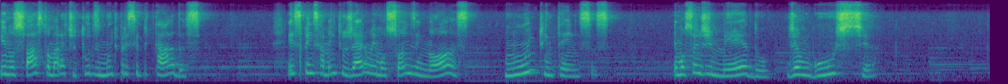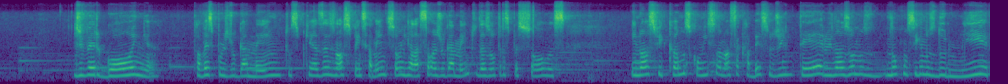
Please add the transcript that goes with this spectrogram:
E nos faz tomar atitudes muito precipitadas. Esses pensamentos geram emoções em nós muito intensas. Emoções de medo, de angústia, de vergonha, talvez por julgamentos, porque às vezes nossos pensamentos são em relação a julgamento das outras pessoas. E nós ficamos com isso na nossa cabeça o dia inteiro e nós vamos, não conseguimos dormir.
